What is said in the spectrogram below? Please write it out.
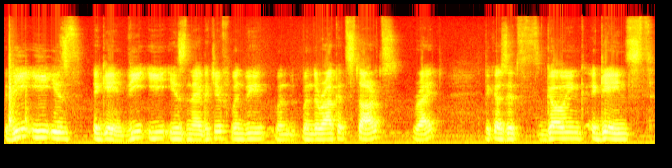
VE is again VE is negative when we when when the rocket starts right? Because it's going against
